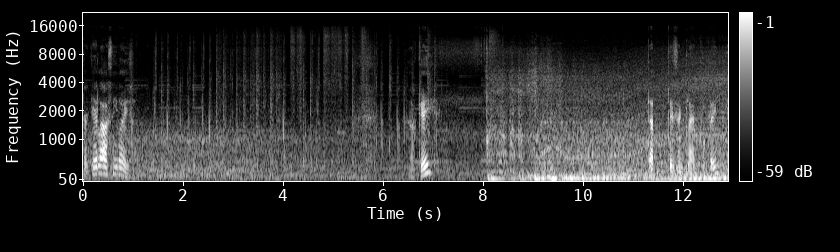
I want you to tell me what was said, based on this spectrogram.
Kan ik helaas niet lezen. Oké. Dat is een klein probleempje.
